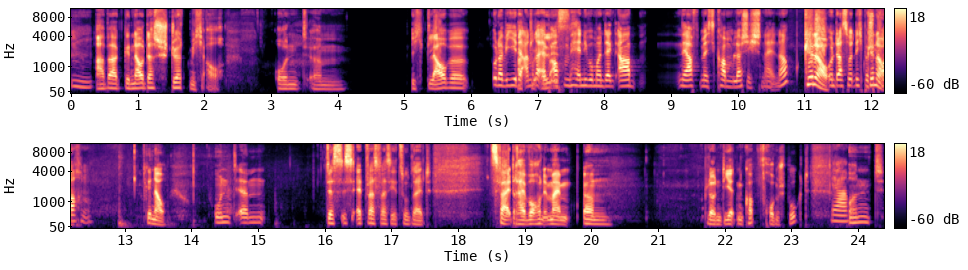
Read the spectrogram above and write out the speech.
Mhm. Aber genau das stört mich auch. Und ähm, ich glaube, Oder wie jede andere App auf dem Handy, wo man denkt, ah, nervt mich, komm, lösche ich schnell, ne? genau. Und das wird nicht Genau. besprochen. Genau. Und ähm, das ist etwas, was jetzt so seit zwei, drei Wochen in meinem ähm, blondierten Kopf rumspukt. Ja. Und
